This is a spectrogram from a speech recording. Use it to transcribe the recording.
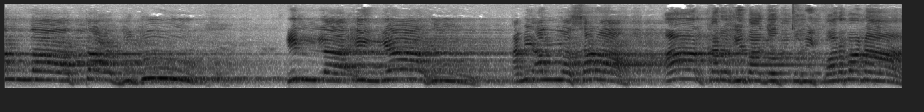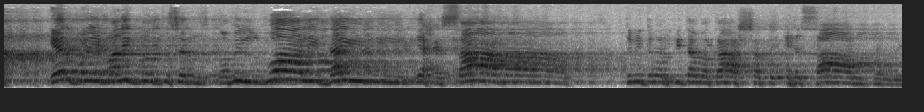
আল্লাহ আমি আল্লাহ ছাড়া আর কারও ইবাদত তুমি করবা না। এরপরে মালিক বলতেছেন তুমি তোমার পিতা মাতার সাথে ইহসান করবে।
